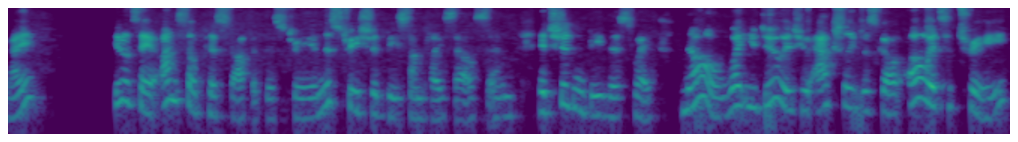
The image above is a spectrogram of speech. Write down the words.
right you don't say, I'm so pissed off at this tree, and this tree should be someplace else, and it shouldn't be this way. No, what you do is you actually just go, Oh, it's a tree,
